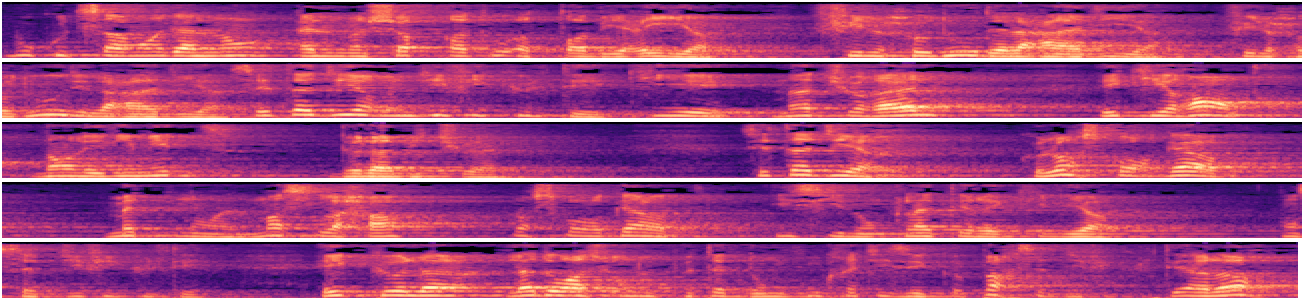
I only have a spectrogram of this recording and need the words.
beaucoup de savants également al-mashaqqatu at-tabi'iyya c'est-à-dire une difficulté qui est naturelle et qui rentre dans les limites de l'habituel. C'est-à-dire que lorsqu'on regarde maintenant al-maslaha, lorsqu'on regarde ici donc l'intérêt qu'il y a dans cette difficulté, et que l'adoration ne peut être donc concrétisée que par cette difficulté, alors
